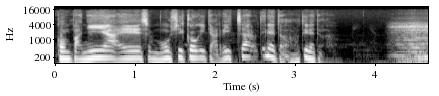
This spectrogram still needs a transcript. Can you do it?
compañía, es músico, guitarrista, tiene todo, tiene todo.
